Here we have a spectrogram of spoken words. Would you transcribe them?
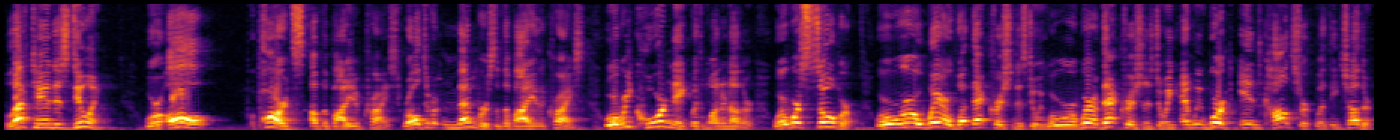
left hand is doing. We're all parts of the body of Christ. We're all different members of the body of Christ, where we coordinate with one another, where we're sober, where we're aware of what that Christian is doing, where we're aware of that Christian is doing, and we work in concert with each other.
